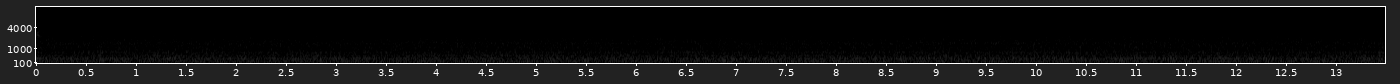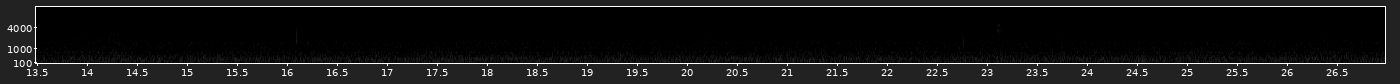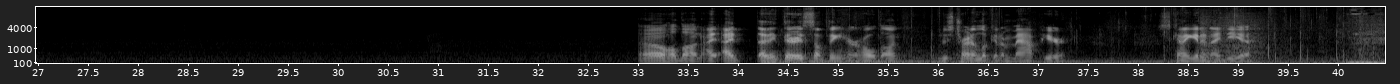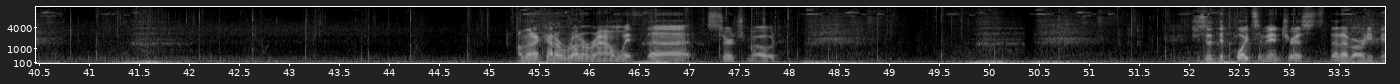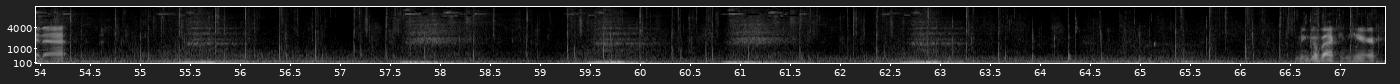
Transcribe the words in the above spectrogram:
Oh, hold on. I, I I think there is something here. Hold on. I'm just trying to look at a map here. Just kind of get an idea. I'm gonna kind of run around with uh, search mode. Just at the points of interest that I've already been at. Me go back in here.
